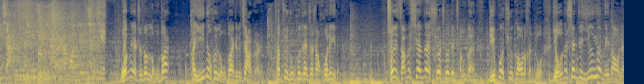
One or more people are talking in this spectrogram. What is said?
你想去学车，然后就去些。我们也知道垄断，它一定会垄断这个价格的，它最终会在这上获利的。所以咱们现在学车的成本比过去高了很多，有的甚至一个月没到呢，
